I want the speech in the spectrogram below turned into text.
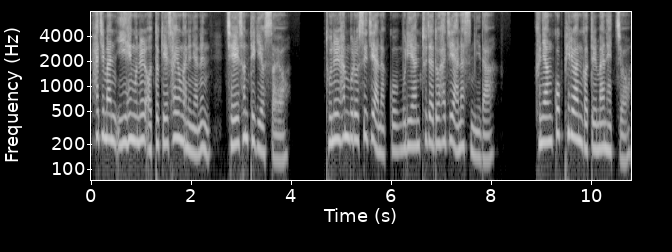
하지만 이 행운을 어떻게 사용하느냐는 제 선택이었어요. 돈을 함부로 쓰지 않았고 무리한 투자도 하지 않았습니다. 그냥 꼭 필요한 것들만 했죠.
